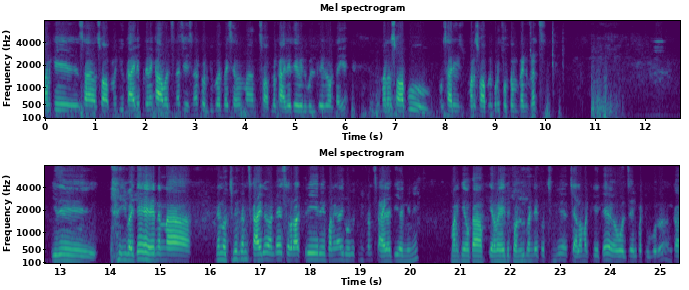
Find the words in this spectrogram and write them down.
మనకి షాప్ మీకు కాయలు ఎప్పుడైనా కావాల్సిన చేసిన ట్వంటీ ఫోర్ బై సెవెన్ మన షాప్లో కాయలు అయితే అవైలబిలిటీలో ఉంటాయి. మన షాపు ఒకసారి మన షాప్ని కూడా చూద్దాం రండి ఫ్రెండ్స్. ఇది ఇవైతే నిన్న నిన్న వచ్చినాయి ఫ్రెండ్స్ కాయలు. అంటే శివరాత్రి రేపు అనగా ఈ రోజు వచ్చినాయి ఫ్రెండ్స్ కాయలు అయితే ఇవన్నీ మనకి ఒక ఇరవై ఐదు టన్నుల బండి అయితే వచ్చింది. చాలా మట్టుకు అయితే హోల్సేల్ పట్టుకుపోరు ఇంకా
